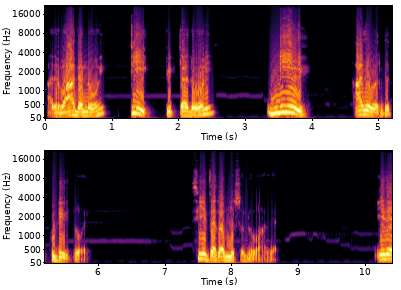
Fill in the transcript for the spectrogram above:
அது வாத நோய் தீ. பித்த நோய் நீர். அது வந்து குடிர் நோய் சீதளம்னு சொல்லுவாங்க. இதை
